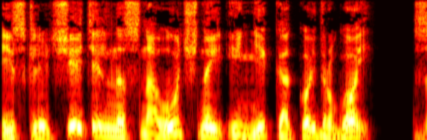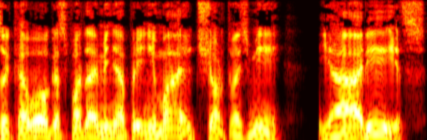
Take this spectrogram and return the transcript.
исключительно с научной и никакой другой. За кого, господа, меня принимают, черт возьми? Я ариец,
